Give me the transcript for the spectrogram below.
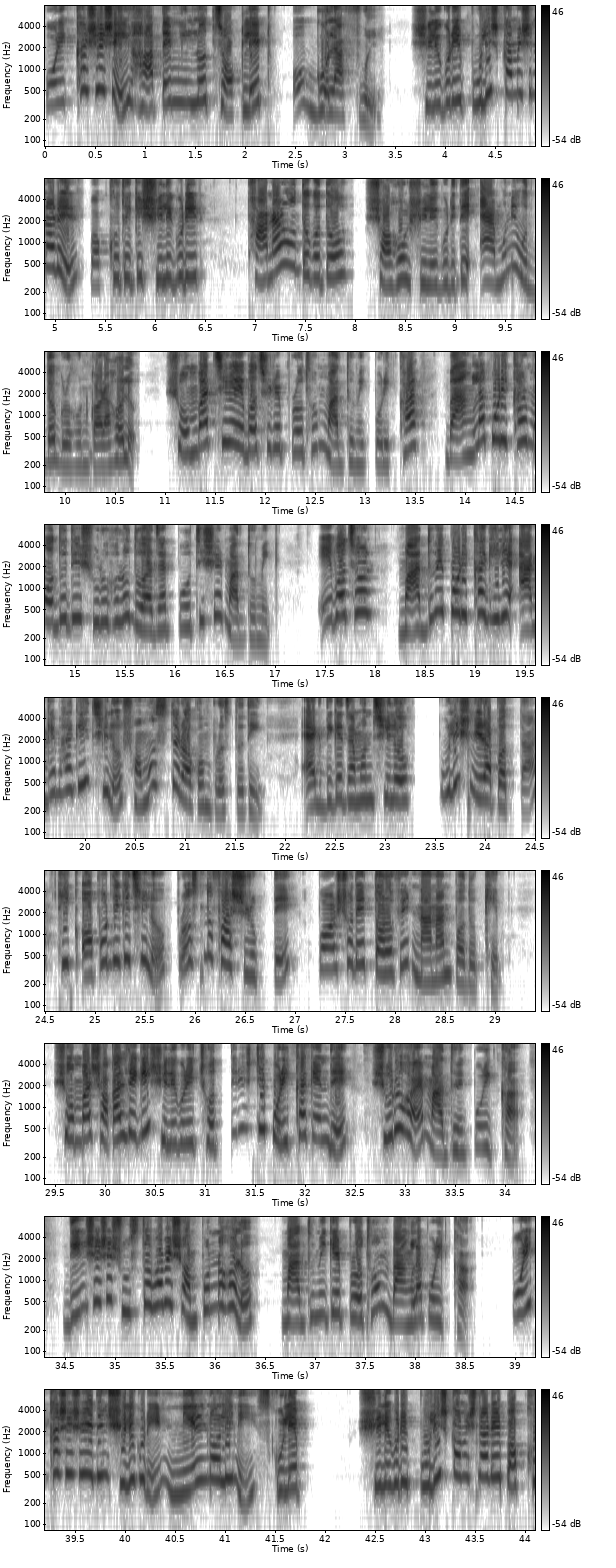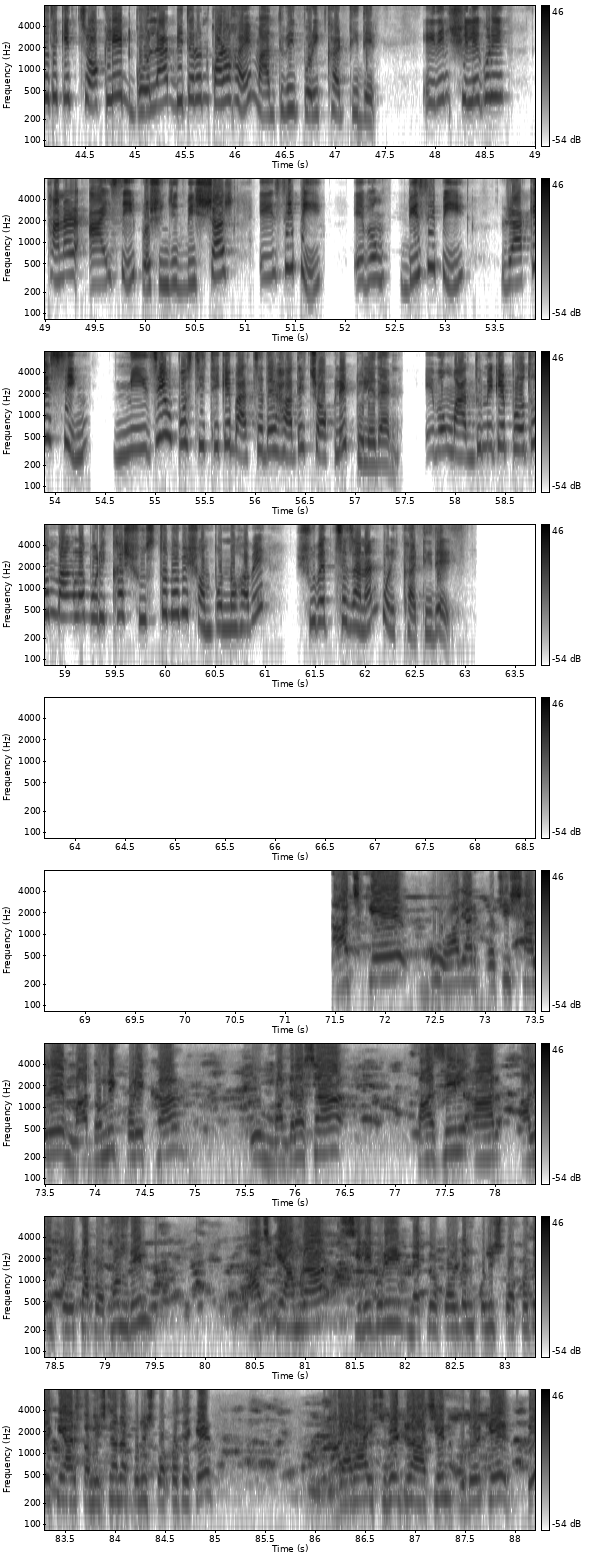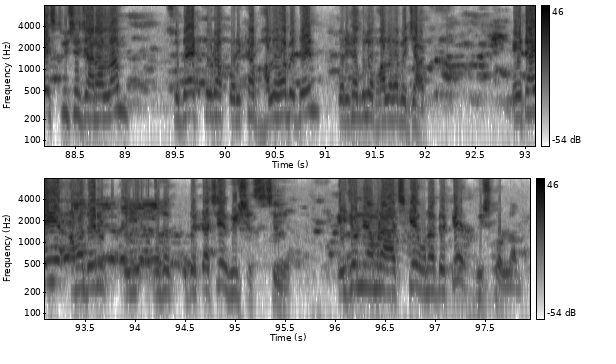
পরীক্ষা শেষেই হাতে মিলল চকলেট ও গোলাপ ফুল। শিলিগুড়ির পুলিশ কমিশনারের পক্ষ থেকে শিলিগুড়ির থানার অন্তর্গত শহর শিলিগুড়িতে এমনই উদ্যোগ গ্রহণ করা হলো। সোমবার ছিল এবছরের প্রথম মাধ্যমিক পরীক্ষা। বাংলা পরীক্ষার মধ্য দিয়ে শুরু হলো দু হাজার পঁচিশের মাধ্যমিক। এবছর মাধ্যমিক পরীক্ষা ঘিরে আগেভাগেই ছিল সমস্ত রকম প্রস্তুতি। একদিকে যেমন ছিল পুলিশ নিরাপত্তা, ঠিক অপরদিকে ছিল প্রশ্ন ফাঁস রুখতে পর্ষদের তরফে নানান পদক্ষেপ। সোমবার সকাল থেকেই শিলিগুড়ির ছত্রিশটি পরীক্ষা কেন্দ্রে শুরু হয় মাধ্যমিক পরীক্ষা। দিন শেষে সুস্থভাবে সম্পন্ন হলো মাধ্যমিকের প্রথম বাংলা পরীক্ষা। পরীক্ষা শেষে এদিন শিলিগুড়ি নীলনলিনী স্কুলে শিলিগুড়ি পুলিশ কমিশনারের পক্ষ থেকে চকলেট গোলাপ বিতরণ করা হয় মাধ্যমিক পরীক্ষার্থীদের। এদিন শিলিগুড়ি থানার আইসি প্রসেনজিৎ বিশ্বাস, এসিপি এবং ডিসিপি রাকেশ সিং নিজে উপস্থিত থেকে বাচ্চাদের হাতে চকলেট তুলে দেন। এবং মাধ্যমিকের প্রথম বাংলা পরীক্ষা সুস্থভাবে সম্পন্ন হবে, শুভেচ্ছা জানান পরীক্ষার্থীদের। আজকে দু হাজার পঁচিশ সালে মাধ্যমিক পরীক্ষা ও মাদ্রাসা, ফাজিল আর আলী পরীক্ষা প্রথম দিন। আজকে আমরা শিলিগুড়ি মেট্রোপলিটন পুলিশ পক্ষ থেকে আর কমিশনার পুলিশ পক্ষ থেকে যারা স্টুডেন্টরা আছেন, ওদেরকে বেস্ট কিছু জানালাম সো দ্যাট ওরা পরীক্ষা ভালোভাবে দেন, পরীক্ষাগুলো ভালোভাবে যাক। এটাই আমাদের এই ওদের- ওদের কাছে উইশেস ছিল। এই জন্য আমরা আজকে ওনাদেরকে উইশ করলাম।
